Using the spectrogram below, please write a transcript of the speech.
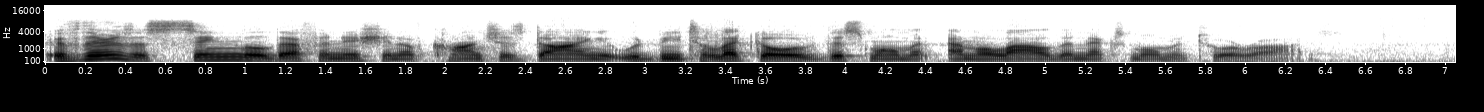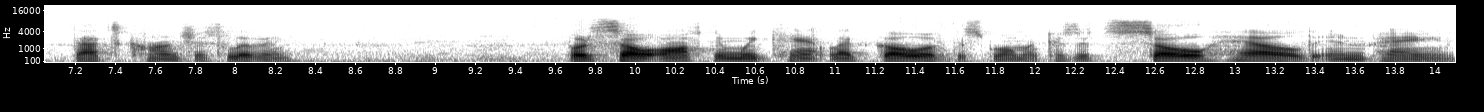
If there's a single definition of conscious dying, it would be to let go of this moment and allow the next moment to arise. That's conscious living. But so often we can't let go of this moment because it's so held in pain.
